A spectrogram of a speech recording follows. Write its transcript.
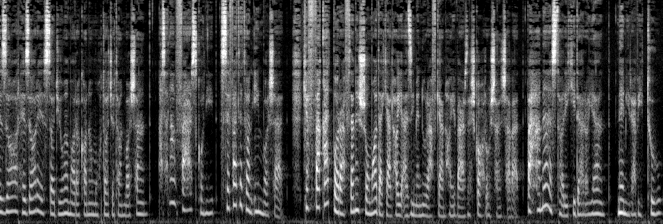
هزار هزار استادیوم ماراکانا محتاجتان باشند. مثلا فرض کنید صفتتان این باشد که فقط با رفتن شما دکلهای عظیم نورافکنهای ورزشگاه روشن شود و همه از تاریکی درآیند نمی روید تو؟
